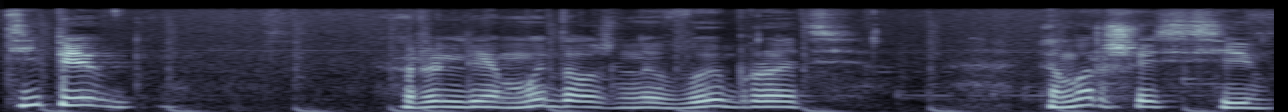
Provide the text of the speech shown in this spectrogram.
типе реле мы должны выбрать MR6C.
